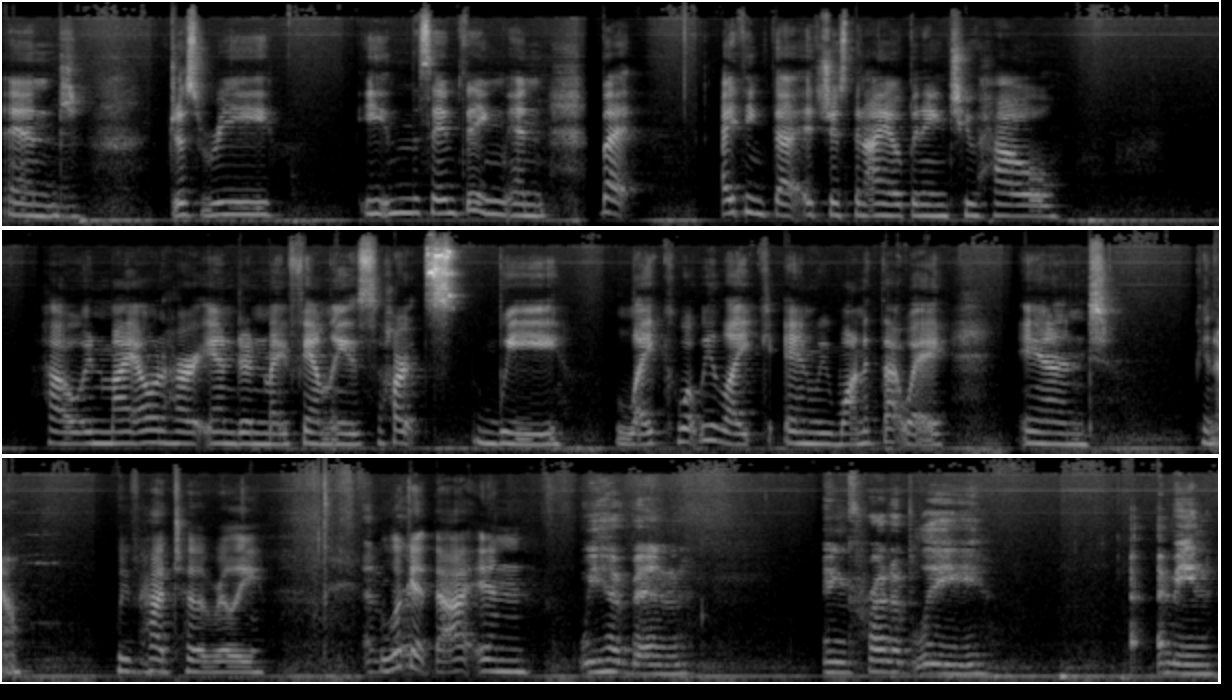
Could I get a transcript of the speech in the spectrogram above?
and just re eaten the same thing and but I think that it's just been eye opening to how how in my own heart and in my family's hearts we like what we like and we want it that way and you know we've had to really And look at that and we have been incredibly I mean,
